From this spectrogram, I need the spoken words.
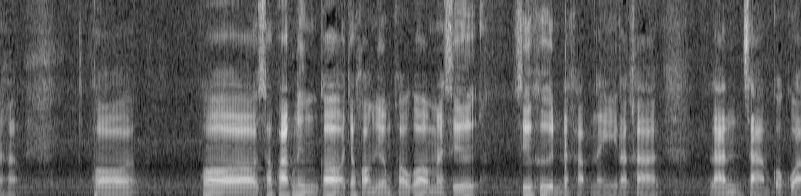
นะครับ พอพอสักพักหนึ่งก็เจ้าของเดิมเขาก็มาซื้อซื้อคืนนะครับในราคา ล้านสามกว่า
